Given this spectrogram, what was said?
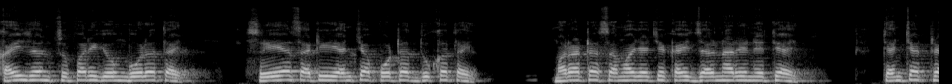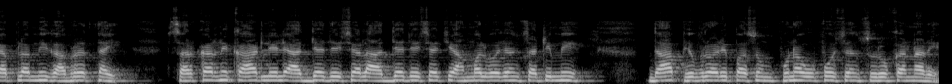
काही जण सुपारी घेऊन बोलत आहेत. श्रेयासाठी यांच्या पोटात दुखत आहेत मराठा समाजाचे काही जळणारे नेते आहेत. त्यांच्या ट्रॅपला मी घाबरत नाही. सरकारने काढलेल्या अध्यादेशाला अध्यादेशाची अंमलबजावणीसाठी मी दहा फेब्रुवारीपासून पुन्हा उपोषण सुरू करणार. आहे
